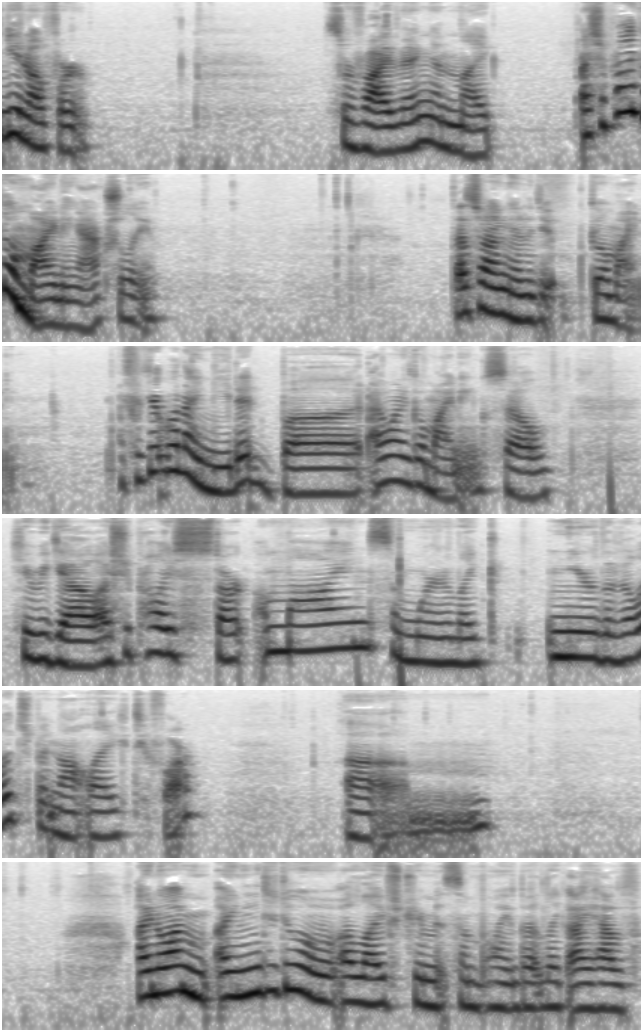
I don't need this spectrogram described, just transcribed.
You know, for surviving and like I should probably go mining actually. That's what I'm gonna do. Go mining. I forget what I needed, but I want to go mining. So here we go. I should probably start a mine somewhere like near the village, but not like too far. Um, I know I'm. I need to do a, a live stream at some point, but like I have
